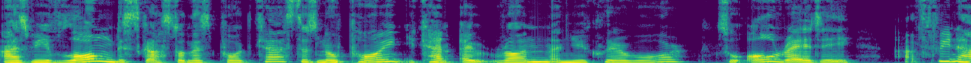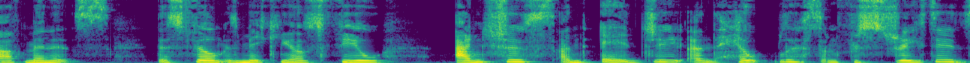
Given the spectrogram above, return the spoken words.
as we've long discussed on this podcast, there's no point. You can't outrun a nuclear war. So, already at three and a half minutes, this film is making us feel anxious and edgy and helpless and frustrated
